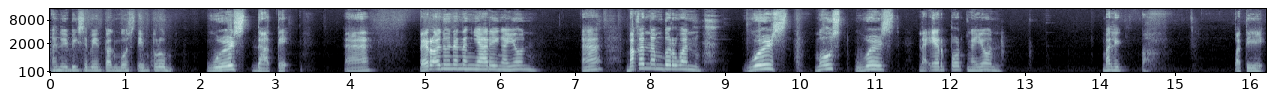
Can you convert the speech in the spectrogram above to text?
Ano ibig sabihin pag most improved? Worst dati. Ha? Pero ano na nangyari ngayon? Ha? Baka number one, worst, most worst na airport ngayon. Balik. Pati,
